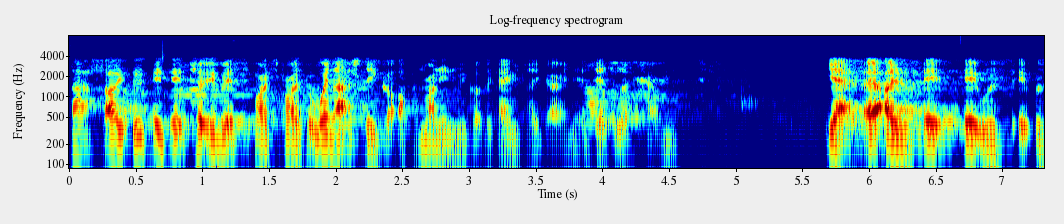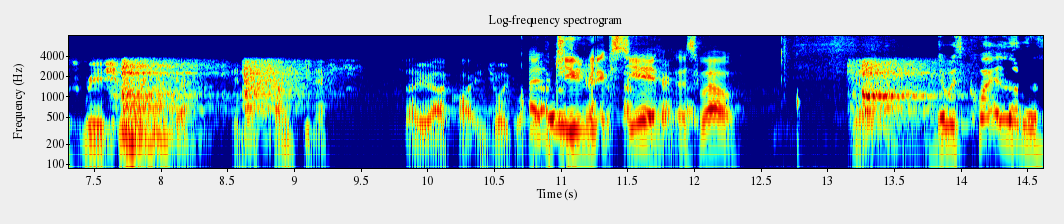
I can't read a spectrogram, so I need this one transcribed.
"That's." I, it, it took me a bit by surprise, but when actually got up and running, we got the gameplay going. It did look. Um, yeah, I, it, it was it was reassuring, I guess, in its chunkiness. So I quite enjoyed what. And that due was. next year as well. There was quite a lot of.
